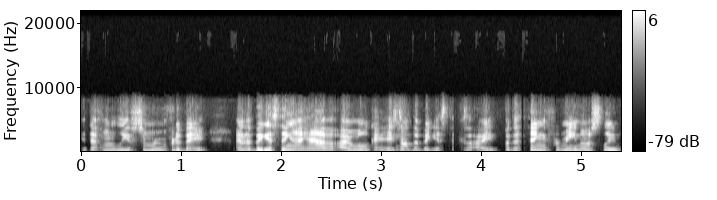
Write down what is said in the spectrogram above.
It definitely leaves some room for debate. And the biggest thing I have, I will okay, it's not the biggest because I, but the thing for me mostly,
